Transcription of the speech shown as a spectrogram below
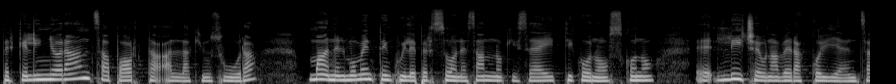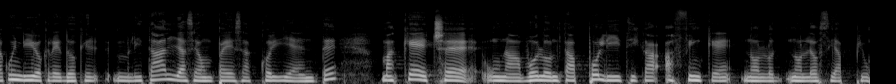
perché l'ignoranza porta alla chiusura, ma nel momento in cui le persone sanno chi sei, ti conoscono, eh, lì c'è una vera accoglienza. Quindi io credo che mm, l'Italia sia un paese accogliente, ma che c'è una volontà politica affinché non lo, non lo sia più.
